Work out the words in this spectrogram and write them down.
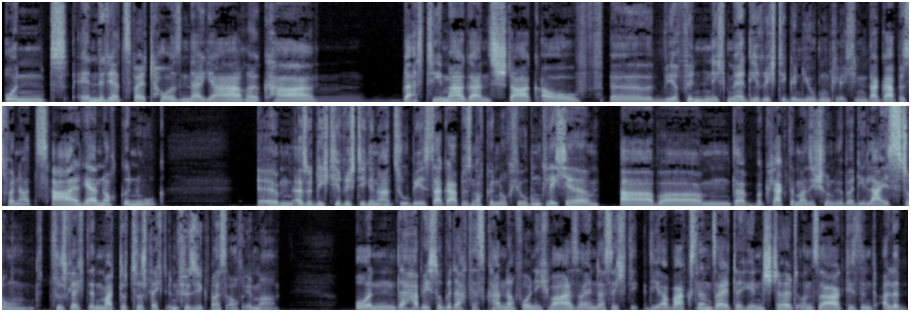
und Ende der 2000er Jahre kam das Thema ganz stark auf, äh, wir finden nicht mehr die richtigen Jugendlichen. Da gab es von der Zahl her noch genug, ähm, also nicht die richtigen Azubis, da gab es noch genug Jugendliche, aber ähm, da beklagte man sich schon über die Leistung. Zu schlecht in Mathe, zu schlecht in Physik, was auch immer. Und da habe ich so gedacht, das kann doch wohl nicht wahr sein, dass sich die, die Erwachsenenseite hinstellt und sagt, die sind alle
